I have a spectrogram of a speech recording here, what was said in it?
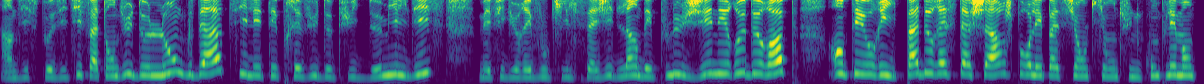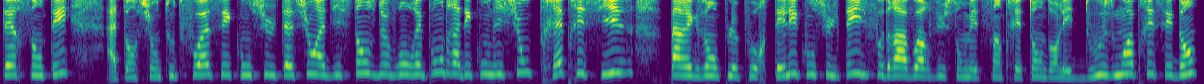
Un dispositif attendu de longue date. Il était prévu depuis 2010. Mais figurez-vous qu'il s'agit de l'un des plus généreux d'Europe. En théorie, pas de reste à charge pour les patients qui ont une complémentaire santé. Attention toutefois, ces consultations à distance devront répondre à des conditions très précises. Par exemple, pour téléconsultation, il faudra avoir vu son médecin traitant dans les 12 mois précédents.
